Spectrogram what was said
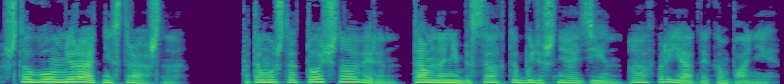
Чтобы умирать не страшно. Потому что точно уверен, там на небесах ты будешь не один, а в приятной компании.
